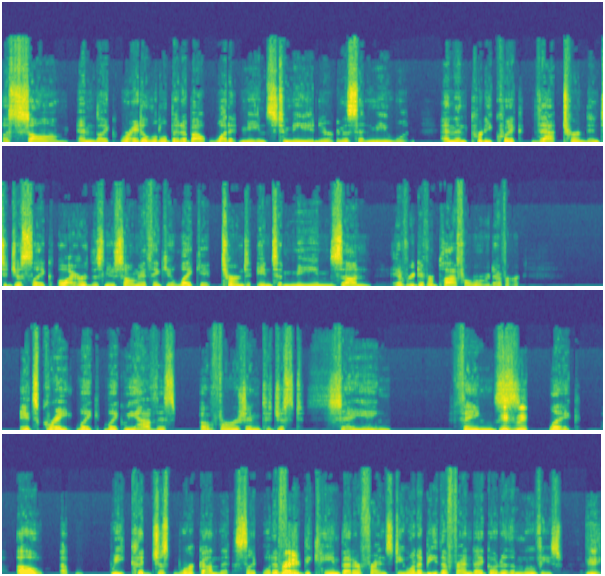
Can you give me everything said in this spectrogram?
a song and like write a little bit about what it means to me, and you're gonna send me one. And then pretty quick, that turned into just like, oh, I heard this new song. I think you'll like it. Turned into memes on every different platform or whatever. It's great. Like, like we have this aversion to just saying things Mhm. like, oh, uh, we could just work on this. Like, what if we became better friends? Do you want to be the friend I go to the movies with?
